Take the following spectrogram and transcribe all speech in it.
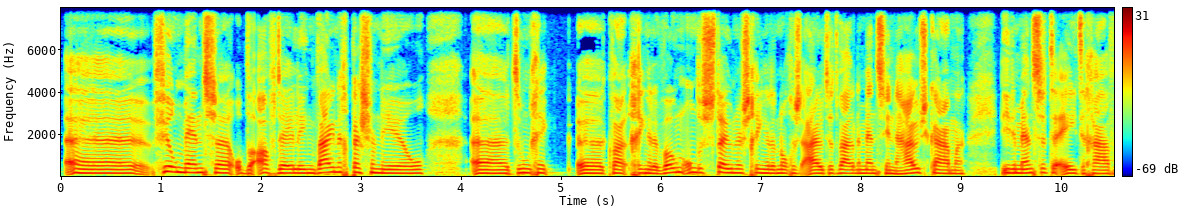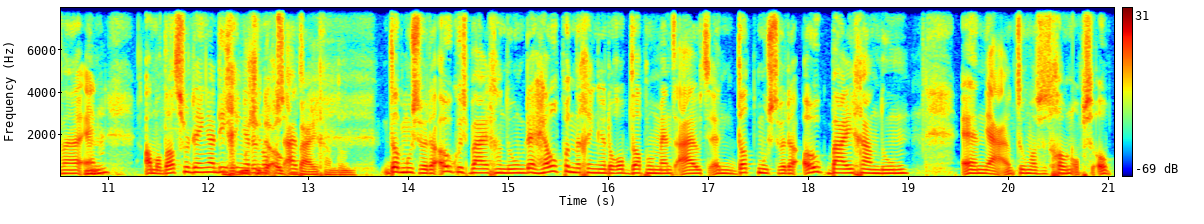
eh, veel mensen op de afdeling, weinig personeel. Eh, toen ging, eh, gingen de woonondersteuners gingen er nog eens uit. Het waren de mensen in de huiskamer die de mensen te eten gaven. En allemaal dat soort dingen. Die Dus gingen er nog er eens uit. bij gaan doen. Dat moesten we er ook eens bij gaan doen. De helpenden gingen er op dat moment uit. En dat moesten we er ook bij gaan doen. En ja, en toen was het gewoon op... op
